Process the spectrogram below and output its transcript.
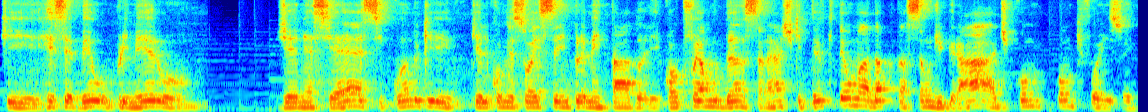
que recebeu o primeiro GNSS, quando que, que ele começou a ser implementado ali? Qual que foi a mudança, né? Acho que teve que ter uma adaptação de grade, como, como que foi isso aí?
